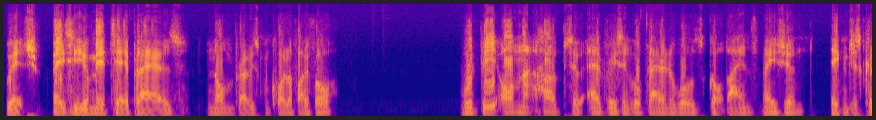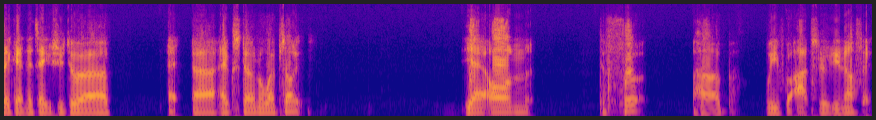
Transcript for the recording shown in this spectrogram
which basically your mid tier players, non pros, can qualify for, would be on that hub. So every single player in the world's got that information. They can just click it and it takes you to a, a, a external website. Yeah, on the Foot hub, we've got absolutely nothing.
